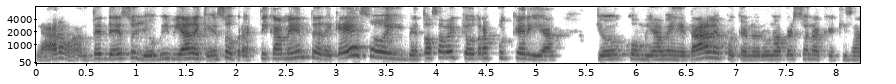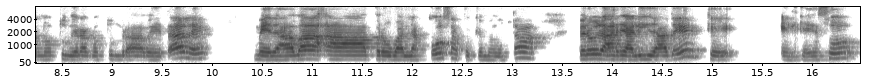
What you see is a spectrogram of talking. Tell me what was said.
Claro, antes de eso yo vivía de queso prácticamente, de queso y veto a saber qué otras porquerías. Yo comía vegetales porque no era una persona que quizás no estuviera acostumbrada a vegetales me daba a probar las cosas porque me gustaba, pero la realidad es que el queso,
